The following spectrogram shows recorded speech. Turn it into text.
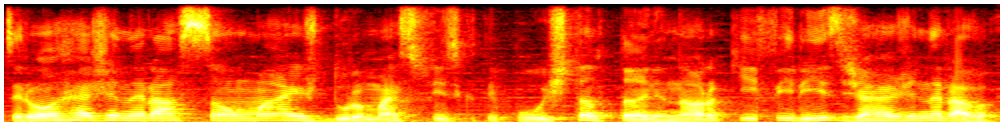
Seria uma regeneração mais dura, mais física, tipo instantânea. Na hora que ferisse, já regenerava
